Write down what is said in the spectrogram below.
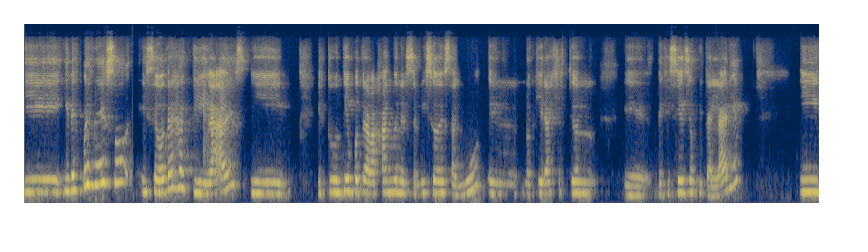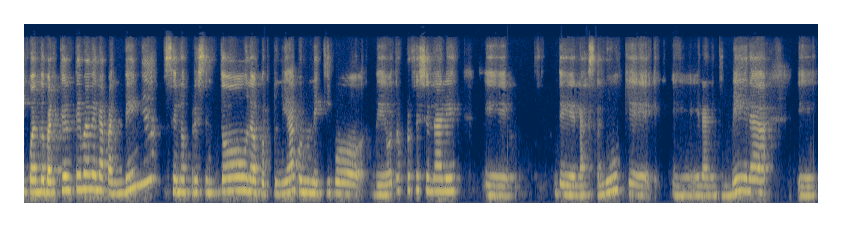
Y, y, después de eso hice otras actividades y estuve un tiempo trabajando en el servicio de salud, en lo que era gestión eh, de eficiencia hospitalaria. Y cuando partió el tema de la pandemia, se nos presentó una oportunidad con un equipo de otros profesionales eh, de la salud, que eh, eran enfermera, eh,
